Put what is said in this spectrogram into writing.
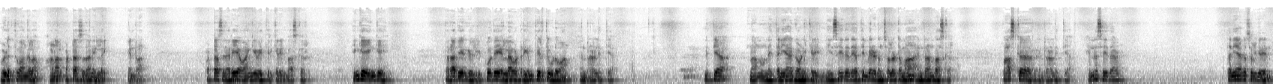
வெளுத்து வாங்கலாம் ஆனால் பட்டாசு தான் இல்லை என்றான். பட்டாசு நிறைய வாங்கி வைத்திருக்கிறேன் பாஸ்கர். இங்கே எங்கே தராதீர்கள் இப்போதே எல்லாவற்றையும் தீர்த்து விடுவான் என்றாள் நித்யா. நித்யா நான் உன்னை தனியாக கவனிக்கிறேன். நீ செய்ததை அத்திம்பேரிடம் சொல்லட்டுமா? என்றான் பாஸ்கர். பாஸ்கர் என்றாள் நித்யா. என்ன செய்தாள்? தனியாக சொல்கிறேன்.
